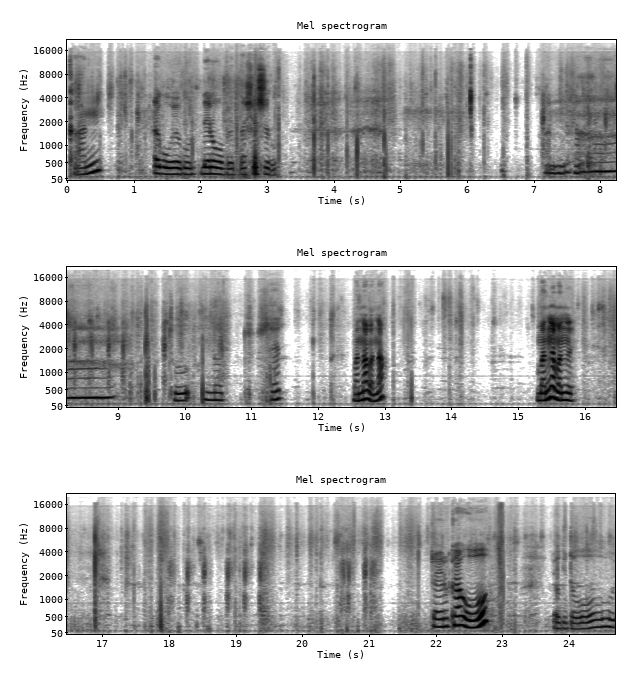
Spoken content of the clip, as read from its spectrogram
칸. 아이고, 아이고, 내려가 버렸다, 실수로. 하나, 둘, 하나, 둘, 셋. 맞나, 맞나? 맞네, 맞네. 자, 이렇게 하고, 여기도,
